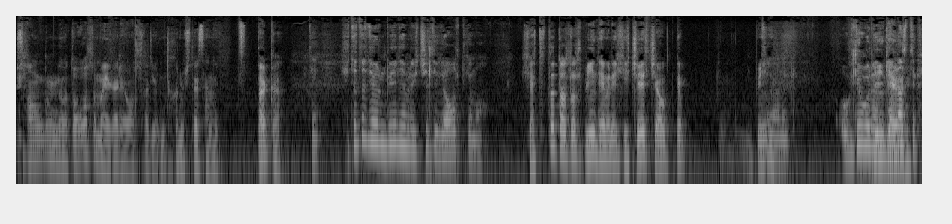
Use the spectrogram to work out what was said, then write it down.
сонгон нөгөө дугуулсан маягаар явуулахад ер нь тохиромжтой санагддаг. Хятадд ер нь биеийн тамир хичээлийг явуулдаг юм уу? Хятадд бол биеийн тамирыг хичээлж. Тийм Биеийн нэг өглөөгөр гимнастик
